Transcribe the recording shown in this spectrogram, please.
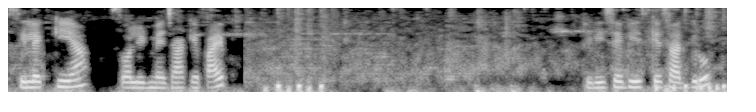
सिलेक्ट किया सॉलिड में जाके पाइप फिर इसे भी इसके साथ ग्रुप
